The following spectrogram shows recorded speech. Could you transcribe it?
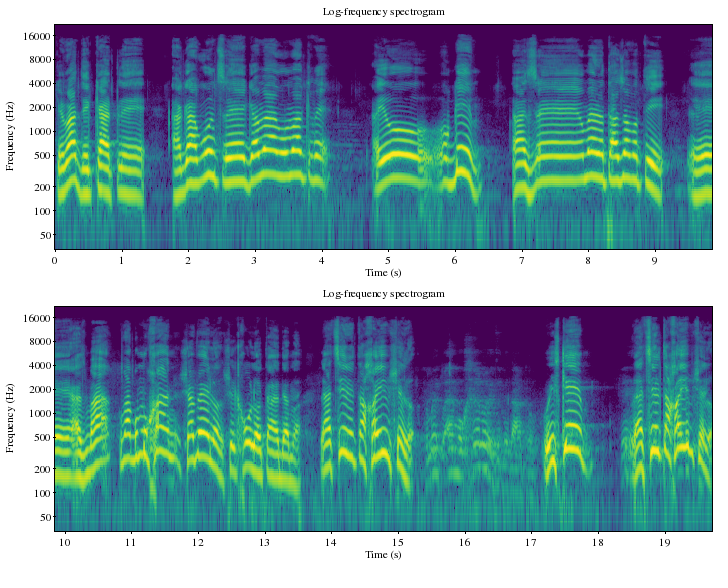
כיוון דקתלה, אגב אונסה גמר ומקנה. היו הורגים, אז אה, אומר לו, תעזוב אותי. אה, אז מה? כבר הוא מוכן, שווה לו שיקחו לו את האדמה. להציל את החיים שלו. זאת אומרת, הוא היה מוכר לו את זה בדעתו. הוא הסכים להציל את החיים שלו.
